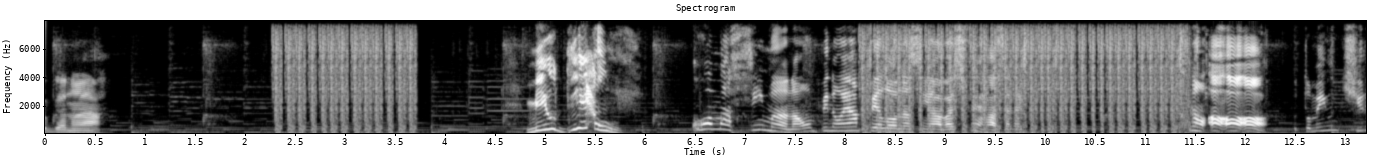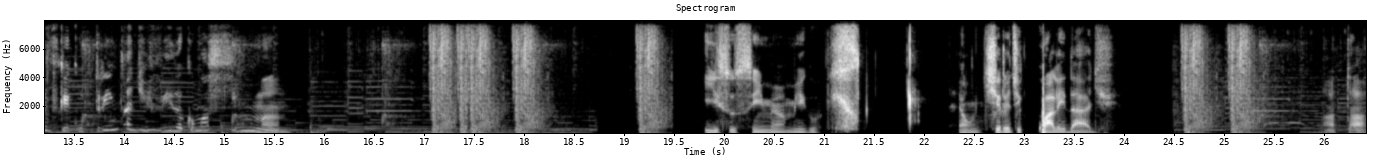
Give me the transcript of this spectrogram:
Jogando a. Meu Deus! Como assim, mano? A OMP não é apelona assim, ah, vai se ferrar, sai daqui. Não, ó, ó, ó. Eu tomei um tiro, fiquei com 30 de vida. Como assim, mano? Isso sim, meu amigo. É um tiro de qualidade. Ah, tá.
